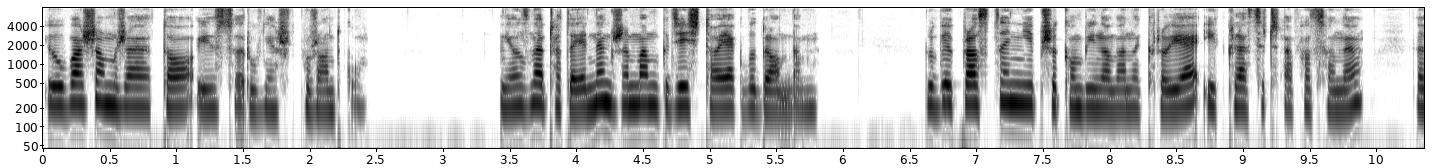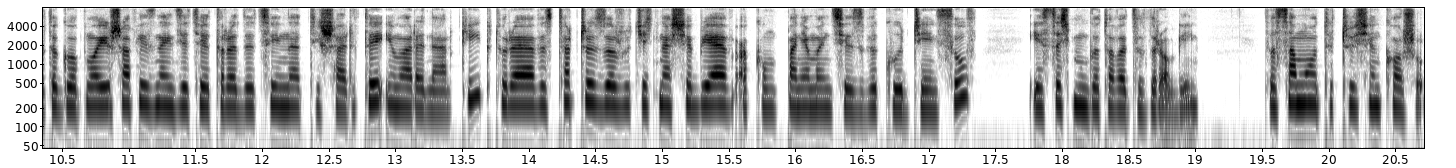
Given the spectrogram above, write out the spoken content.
i uważam, że to jest również w porządku. Nie oznacza to jednak, że mam gdzieś to, jak wyglądam. Lubię proste, nieprzekombinowane kroje i klasyczne fasony, dlatego w mojej szafie znajdziecie tradycyjne t-shirty i marynarki, które wystarczy zarzucić na siebie w akompaniamencie zwykłych jeansów i jesteśmy gotowe do drogi. To samo tyczy się koszul.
